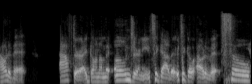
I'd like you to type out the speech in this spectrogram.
out of it after I'd gone on my own journey together to go out of it. So, yeah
